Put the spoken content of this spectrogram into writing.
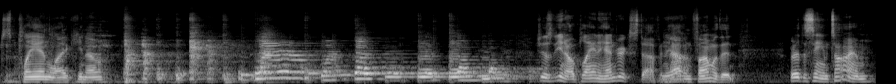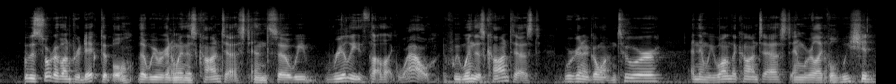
just playing like, you know, just, you know, playing Hendrix stuff and Yeah. having fun with it. But at the same time, it was sort of unpredictable that we were going to win this contest. And so we really thought like, wow, if we win this contest, we're going to go on tour. And then we won the contest and we were like, well, we should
